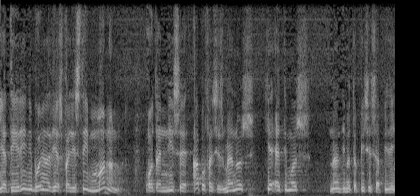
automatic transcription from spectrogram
Γιατί η ειρήνη μπορεί να διασφαλιστεί μόνον όταν είσαι αποφασισμένος και έτοιμος να αντιμετωπίσεις απειλή.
